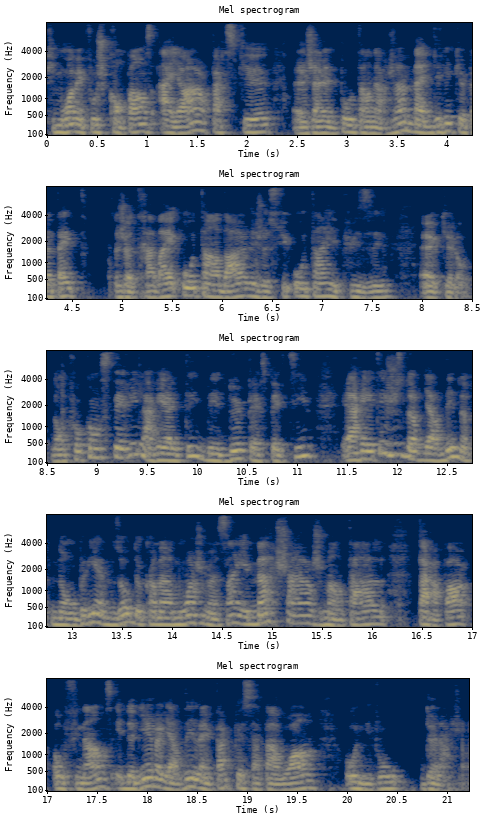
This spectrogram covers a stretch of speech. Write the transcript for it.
Puis moi, il faut que je compense ailleurs parce que j'amène pas autant d'argent, malgré que peut-être je travaille autant d'heures et je suis autant épuisé euh, que l'autre. Donc, il faut considérer la réalité des deux perspectives et arrêter juste de regarder notre nombril à nous autres, de comment moi je me sens et ma charge mentale par rapport aux finances et de bien regarder l'impact que ça peut avoir au niveau de l'argent.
